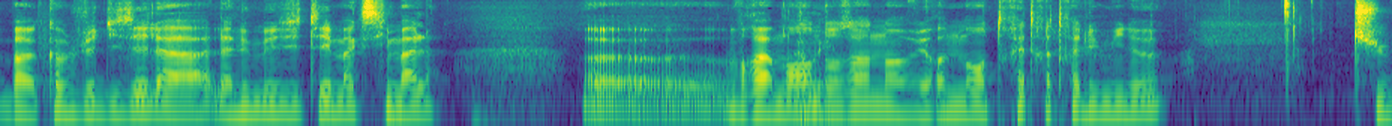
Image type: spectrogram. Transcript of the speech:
bah, comme je le disais, la luminosité maximale. Euh, vraiment ah dans un environnement très très très lumineux, tu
